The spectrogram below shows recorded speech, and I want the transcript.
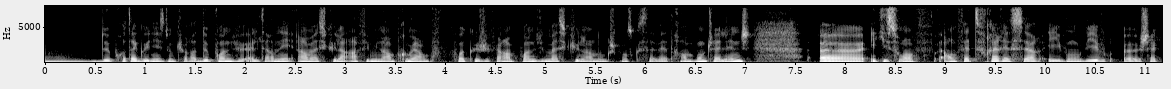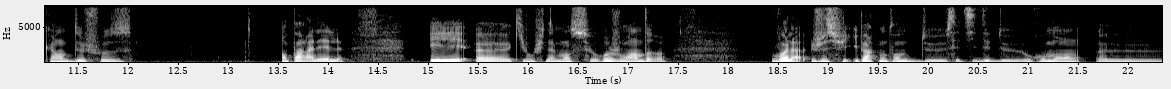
deux protagonistes. Donc il y aura deux points de vue alternés, un masculin, un féminin. Première fois que je vais faire un point de vue masculin, donc je pense que ça va être un bon challenge. et qui seront en fait frères et sœurs et ils vont vivre chacun deux choses en parallèle et qui vont finalement se rejoindre. Voilà, je suis hyper contente de cette idée de roman. Euh,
